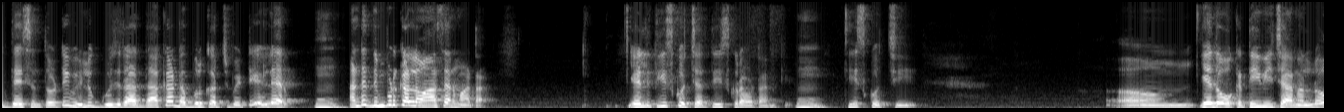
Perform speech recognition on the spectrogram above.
ఉద్దేశంతో వీళ్ళు గుజరాత్ దాకా డబ్బులు ఖర్చు పెట్టి వెళ్ళారు. అంటే దింపుడు కళ్ళం ఆశ అనమాట వెళ్ళి తీసుకొచ్చారు తీసుకురావటానికి. తీసుకొచ్చి ఏదో ఒక టీవీ ఛానల్లో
